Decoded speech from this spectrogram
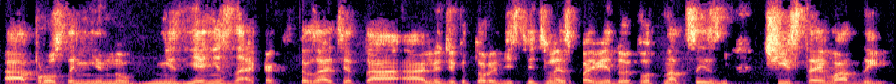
а, просто, не, ну, не, я не знаю, как сказать, это а, люди, которые действительно исповедуют вот нацизм чистой воды.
